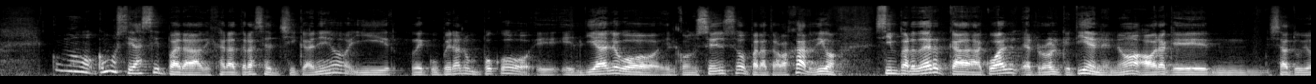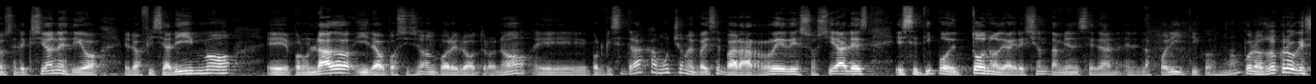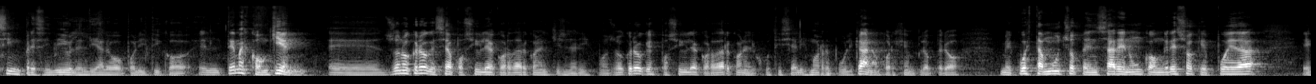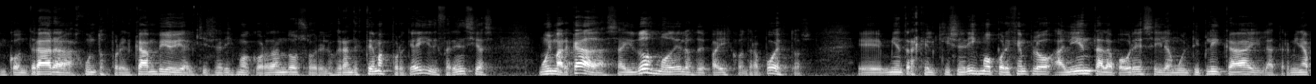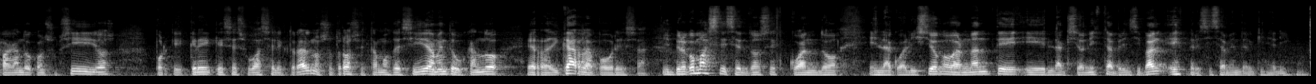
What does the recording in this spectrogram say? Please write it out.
¿Cómo, cómo se hace para dejar atrás el chicaneo y recuperar un poco eh, el diálogo, el consenso para trabajar? Digo, sin perder cada cual el rol que tiene, ¿no? Ahora que mm, ya tuvimos elecciones, digo, el oficialismo eh, por un lado y la oposición por el otro, ¿no? Eh, porque se trabaja mucho, me parece, para redes sociales, ese tipo de tono de agresión también se dan en los políticos, ¿no? Bueno, yo creo que es imprescindible el diálogo político. El tema es con quién. Eh, yo no creo que sea posible acordar con el kirchnerismo. Yo creo que es posible acordar con el justicialismo republicano, por ejemplo, pero me cuesta mucho pensar en un Congreso que pueda encontrar a Juntos por el Cambio y al kirchnerismo acordando sobre los grandes temas, porque hay diferencias muy marcadas. Hay dos modelos de país contrapuestos. Eh, mientras que el kirchnerismo, por ejemplo, alienta la pobreza y la multiplica y la termina pagando con subsidios, porque cree que esa es su base electoral, nosotros estamos decididamente buscando erradicar la pobreza. ¿Y pero cómo haces entonces cuando en la coalición gobernante el accionista principal es precisamente el kirchnerismo?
